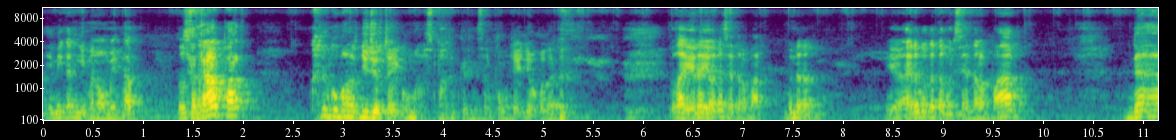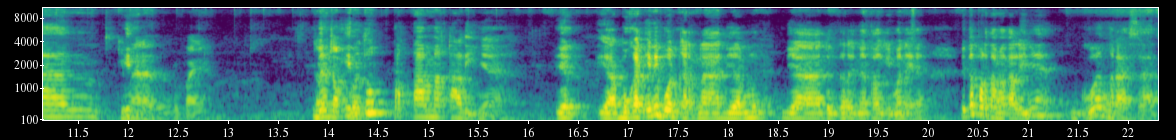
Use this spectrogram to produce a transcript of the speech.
ini kan gimana mau meet up terus Central Park. Karena gue malah jujur coy gue males banget ke Serpong coy jauh banget. Terus akhirnya ya udah Central Park beneran. Ya akhirnya gue ketemu di Central Park. Dan Gimana tuh rupanya? dan Cocok buat itu pertama kalinya. Ya ya bukan ini bukan karena dia dia dengerin atau gimana ya. Itu pertama kalinya gue ngerasa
